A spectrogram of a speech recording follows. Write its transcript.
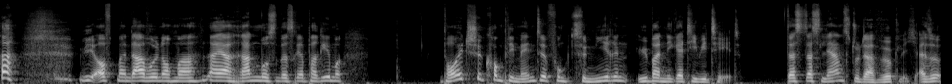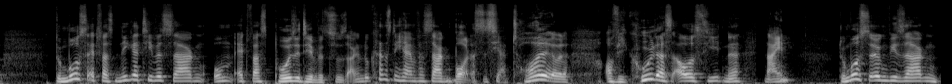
wie oft man da wohl nochmal, naja, ran muss und das reparieren muss. Deutsche Komplimente funktionieren über Negativität. Das, das lernst du da wirklich. Also, du musst etwas Negatives sagen, um etwas Positives zu sagen. Du kannst nicht einfach sagen, boah, das ist ja toll oder oh, wie cool das aussieht, ne? Nein. Du musst irgendwie sagen,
